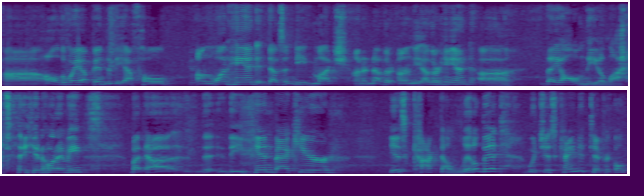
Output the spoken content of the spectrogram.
uh, all the way up into the F hole. On one hand, it doesn't need much. On another, on the other hand, uh, they all need a lot. you know what I mean? But uh, the the pin back here is cocked a little bit, which is kind of typical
